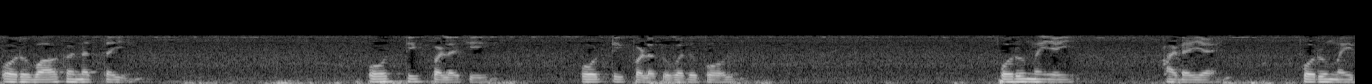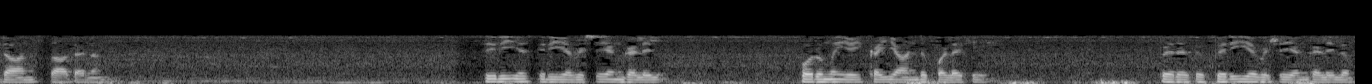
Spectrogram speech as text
ஒரு வாகனத்தை ஓட்டி பழகி ஓட்டி பழகுவது போல். பொறுமையை அடைய பொறுமைதான் சாதனம். சிறிய சிறிய விஷயங்களில் பொறுமையை கையாண்டு பழகி பிறகு பெரிய விஷயங்களிலும்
